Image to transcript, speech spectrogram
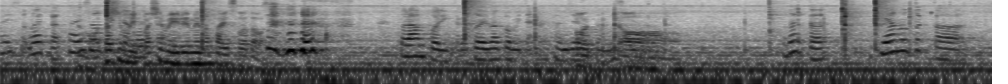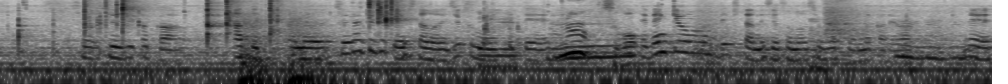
体操なんか体操私も。私も緩めの体操だわ。トランポリンとかそういう箱みたいな感じだったんですけど。あなんかピアノとかそう数字とかあとあの中学受験したので塾も行ってて、うんあすごっ。で勉強もできたんですよその小学校の中では、で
